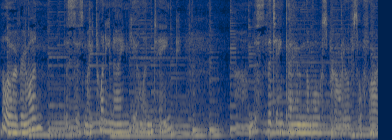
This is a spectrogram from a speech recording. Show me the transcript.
Hello everyone, this is my 29 gallon tank. Um, this is the tank I am the most proud of so far,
